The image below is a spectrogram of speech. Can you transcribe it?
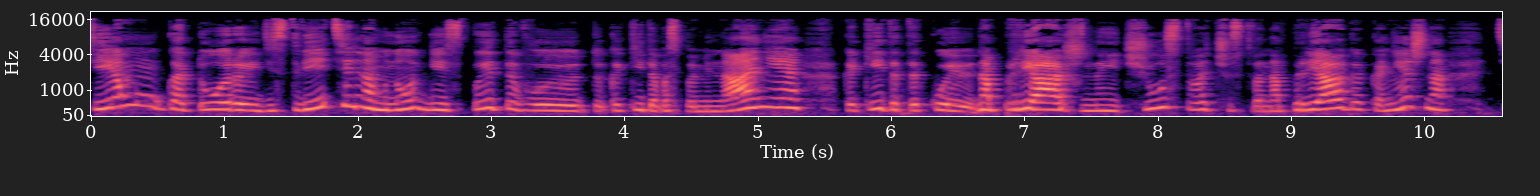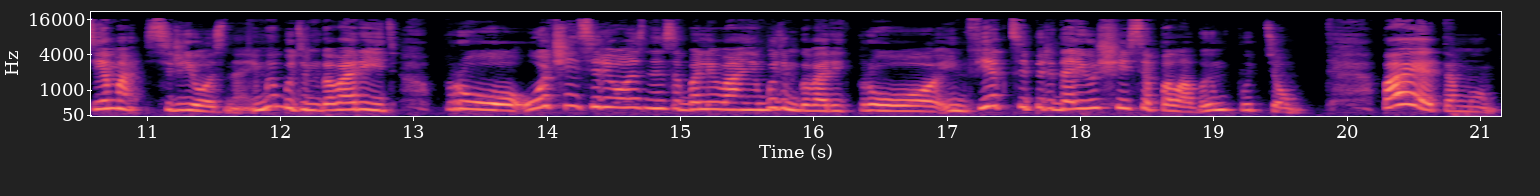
тему, которой действительно многие испытывают какие-то воспоминания, какие-то такое напряжные чувства, чувства напряга. Конечно, тема серьезная. И мы будем говорить про очень серьезные заболевания, будем говорить про инфекции, передающиеся половым путем. Поэтому,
